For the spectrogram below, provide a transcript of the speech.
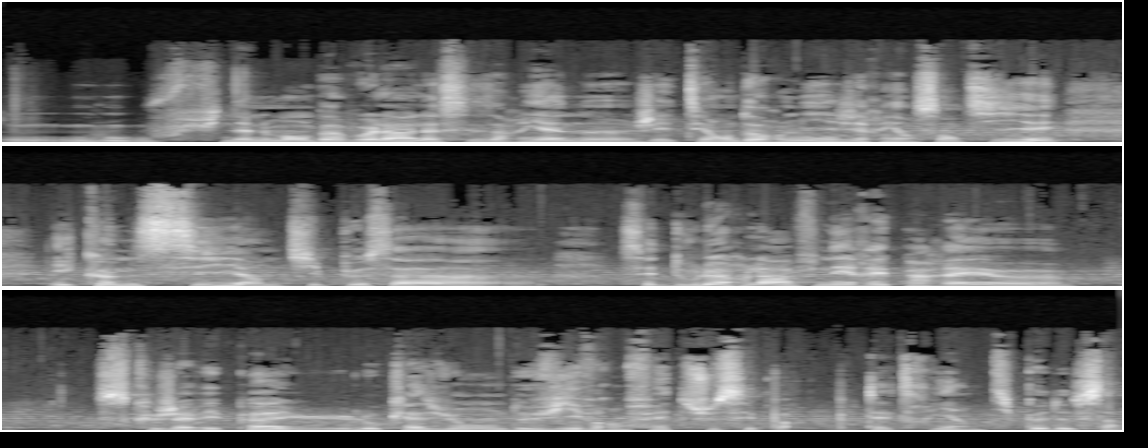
ou finalement bah voilà la césarienne j'ai été endormie j'ai rien senti et et comme si un petit peu ça cette douleur là venait réparer ce que j'avais pas eu l'occasion de vivre en fait je sais pas il y a un petit peu de ça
